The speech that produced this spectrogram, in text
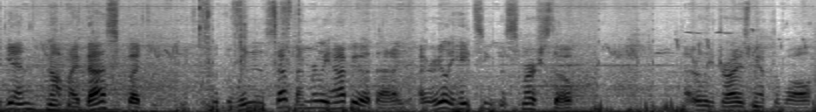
Again, not my best, but with the wind and stuff, I'm really happy with that. I, I really hate seeing the smurfs though. That really drives me up the wall.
